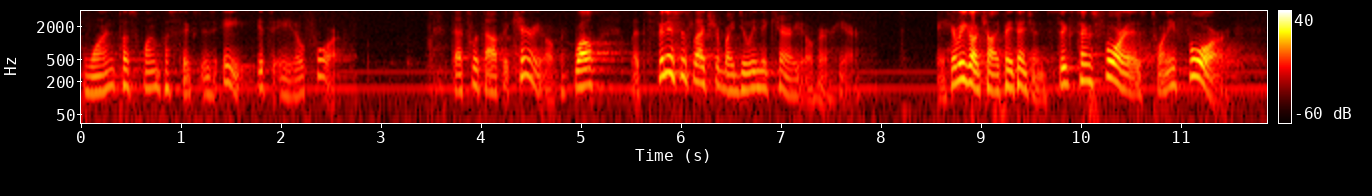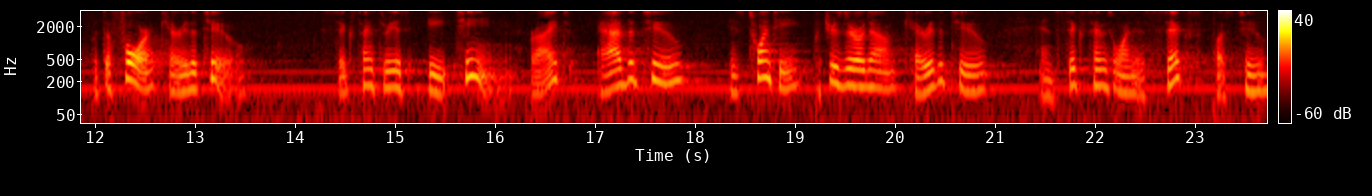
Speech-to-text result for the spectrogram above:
1 plus 1 plus 6 is 8. It's 804. That's without the carryover. Well, let's finish this lecture by doing the carryover here. Okay, here we go, Charlie. Pay attention. 6 times 4 is 24. Put the 4, carry the 2. 6 times 3 is 18, right? Add the 2 is 20. Put your 0 down, carry the 2. And 6 times 1 is 6, plus 2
